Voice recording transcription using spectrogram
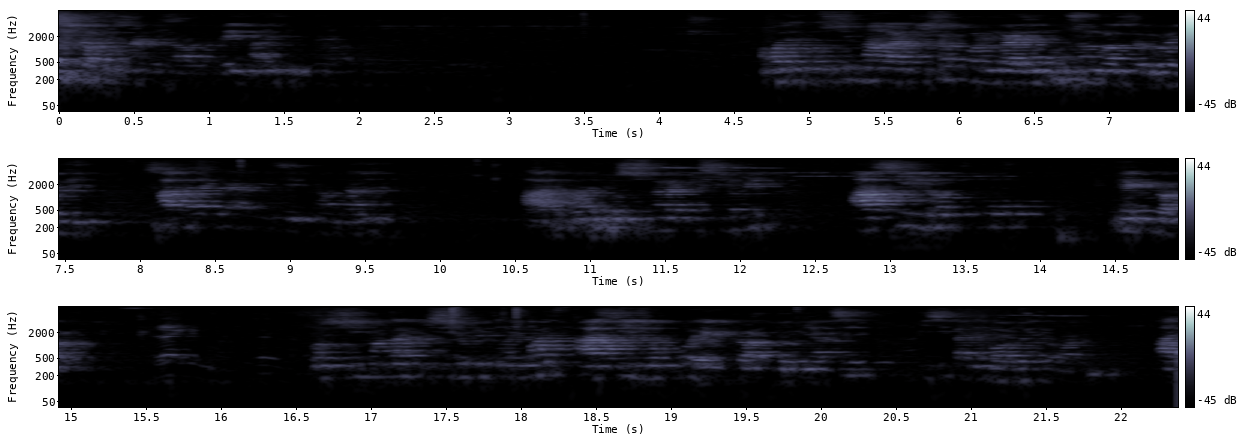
শিক্ষা প্রতিষ্ঠানকে এই ভাবে আমাদের পশ্চিমবাংলার কৃষক পরিবারে যে কুসংস্কার করেছি সাত হাজার টাকা জানেন আর পশ্চিমবাংলার কৃষি আশি লক্ষ হেক্টর। পশ্চিমবাংলার কৃষি জমির পরিমাণ আশি লক্ষ হেক্টর জমি আছে। কৃষি কাজে ব্যবহৃত হয় আর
